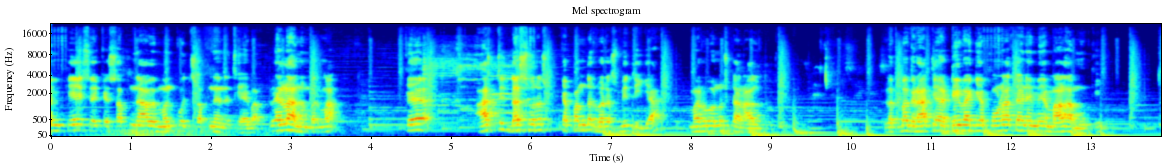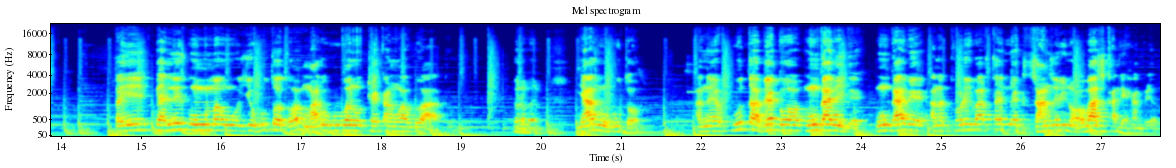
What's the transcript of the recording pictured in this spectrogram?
એમ કહે છે કે સપને આવે મન કોઈ સપને નથી આવ્યા. પહેલા નંબરમાં કે આજથી દસ વર્ષ કે પંદર વર્ષ બીતી ગયા મારું અનુષ્ઠાન આવતું લગભગ રાતે અઢી વાગ્યા પોણા ત્રણે મેં માળા મૂકી. તો એ પહેલી જ ઊંઘમાં હું જે હૂતો હતો મારું હોવાનું ઠેકાણું આવડું આ હતું. બરોબર? ત્યાં જ હું સૂતો. અને સૂતા ભેગો ઊંઘ આવી ગઈ. ઊંઘ આવી અને થોડી વાર થઈને મેં ઝાંઝરીનો અવાજ ખાલી સાંભળ્યો.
